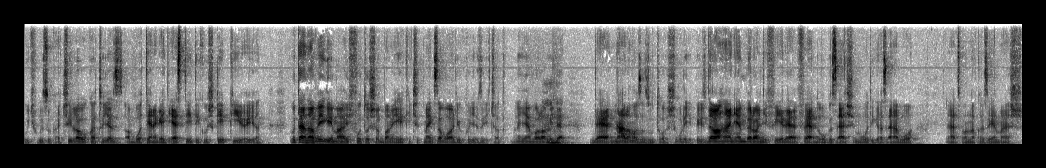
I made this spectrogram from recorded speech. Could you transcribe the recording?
úgy húzzuk a csillagokat, hogy az abból tényleg egy esztétikus kép kijöjjön. Utána a végén már, hogy Photoshopban még egy kicsit megzavarjuk, hogy azért csak legyen valami, de, de nálam az az utolsó lépés. De ahány ember, annyiféle feldolgozási mód igazából, tehát vannak azért más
